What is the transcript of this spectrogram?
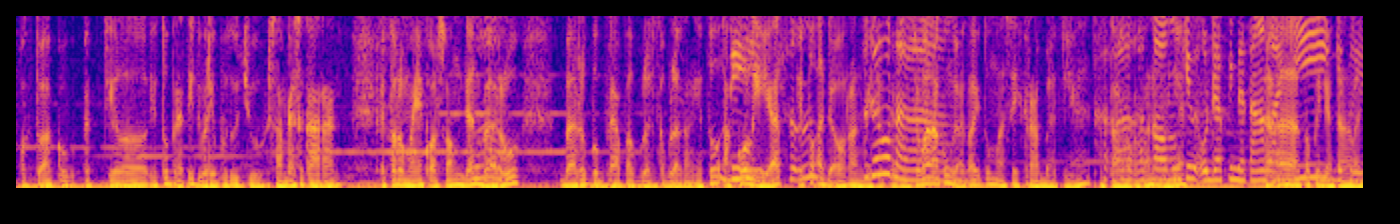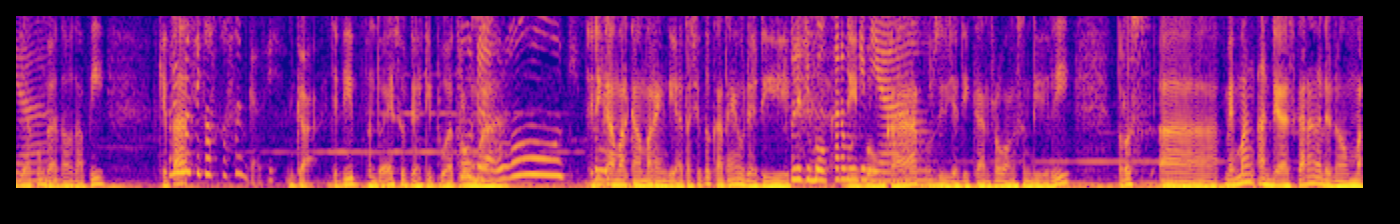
waktu aku kecil itu berarti 2007 sampai sekarang itu rumahnya kosong dan baru baru beberapa bulan ke belakang itu aku Di- lihat Heeh. itu ada orang di Ada situ. orang. Cuman aku nggak tahu itu masih kerabatnya atau Eh, apa atau namanya. mungkin udah pindah tangan eh, lagi atau pindah tangan gitu lagi ya. aku nggak tahu tapi kita Tapi masih kos-kosan gak sih? Enggak, jadi bentuknya sudah dibuat Oh, rumah. Udah, oh gitu. Jadi kamar-kamar yang di atas itu katanya udah di Udah dibongkar mungkin ya. dibongkar, terus dijadikan ruang sendiri. Terus eh, memang ada sekarang ada nomor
